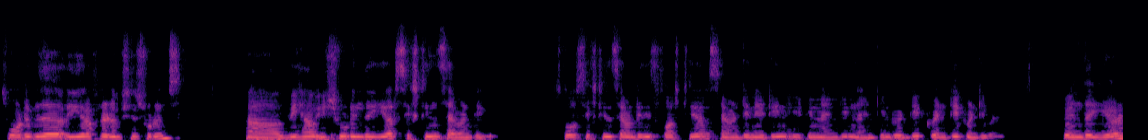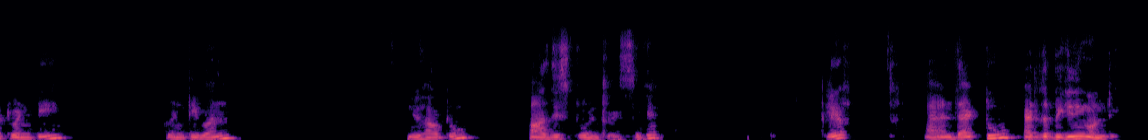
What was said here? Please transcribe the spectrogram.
So what will be the year of redemption, students? Uh, we have issued in the year 1670. So 1617 is first year, 17, 18, 18, 19, 19, 20, 20, 21. So in the year 2021, you have to pass these two entries. Okay. Clear? And that too at the beginning only.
